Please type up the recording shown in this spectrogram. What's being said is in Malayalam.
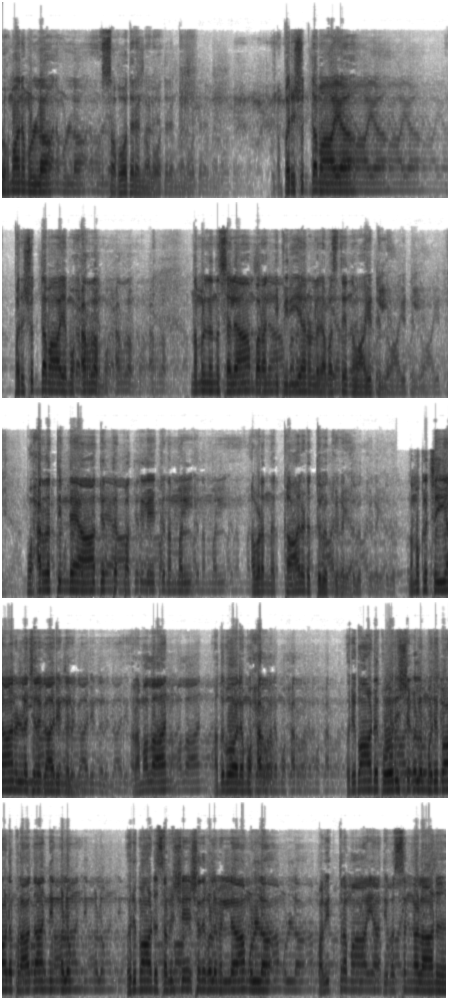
ബഹുമാനമുള്ള സഹോദരങ്ങളെ പരിശുദ്ധമായ പരിശുദ്ധമായ മുഹറം നമ്മൾ നിന്ന് സലാം പറഞ്ഞ് പിരിയാനുള്ള ഒരു അവസ്ഥയൊന്നും ആയിട്ടില്ല. മുഹറത്തിന്റെ ആദ്യത്തെ പത്തിലേക്ക് നമ്മൾ അവിടെ നിന്ന് കാലെടുത്ത് വെക്കുകയാണ്. നമുക്ക് ചെയ്യാനുള്ള ചില കാര്യങ്ങൾ. റമലാൻ അതുപോലെ മുഹറം. ഒരുപാട് പോരിശകളും ഒരുപാട് പ്രാധാന്യങ്ങളും ഒരുപാട് സവിശേഷതകളും എല്ലാം ഉള്ള പവിത്രമായ ദിവസങ്ങളാണ്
